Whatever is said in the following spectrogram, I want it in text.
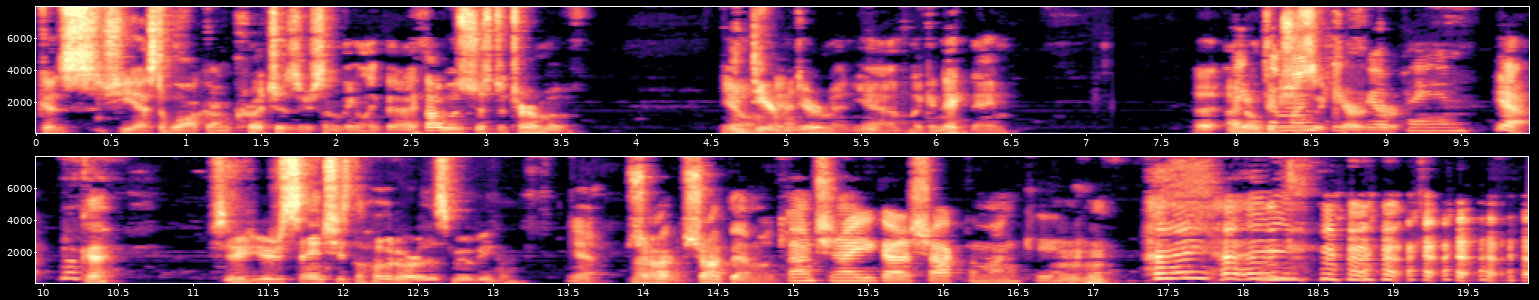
because she has to walk on crutches or something like that. I thought it was just a term of you know Endearment. endearment, yeah, like a nickname. Uh, I don't think she's a monkey feel character. pain Yeah, Okay. So you're just saying she's the Hodor of this movie, huh? yeah, Not shock, right. shock that monkey. don't you know you gotta shock the monkey hmm Hey, hey.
